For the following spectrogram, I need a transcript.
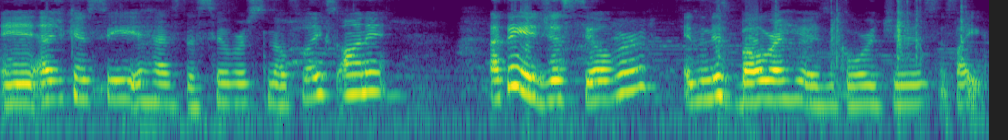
And as you can see, it has the silver snowflakes on it. I think it's just silver. And then this bow right here is gorgeous. It's like,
